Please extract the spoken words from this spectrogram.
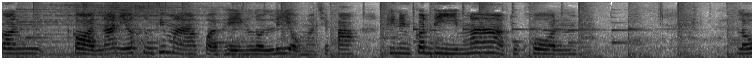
ตอนก่อนหน้านี้ก็คือพี่มาปล่อยเพลง Lonely ออกมาใช่ปะเพลงนั้นก็ดีมากทุกคน แล้ว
